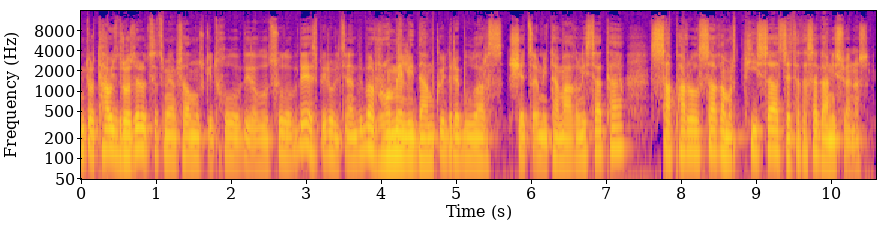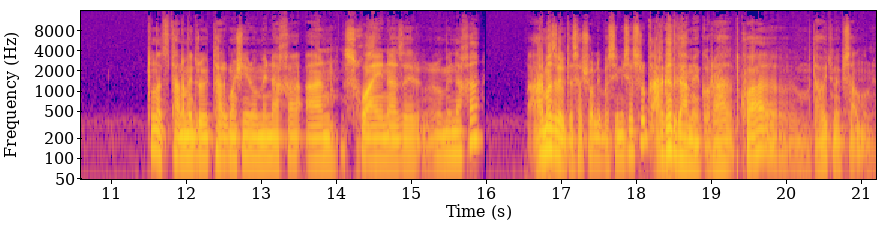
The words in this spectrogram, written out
იმიტომ რომ თავის დროზე, როდესაც მე ამ ფსალმუნს კითხულობდი და ლოცულობდი, ეს პირველი წინადადება, რომელი დამკვიდრებულ არს შეწევნითა მაღლისათა, საფარველსა ღმრთისა ზეთათასა განისვენოს. თუნდაც თანამედროვე თარგმანში რომ ენახა ან სხვა ენაზე რომ ენახა არ მაძლევდა საშუალებას იმისას რომ კარგად გამეკო რა თქვა დავით მეფსალმუნე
